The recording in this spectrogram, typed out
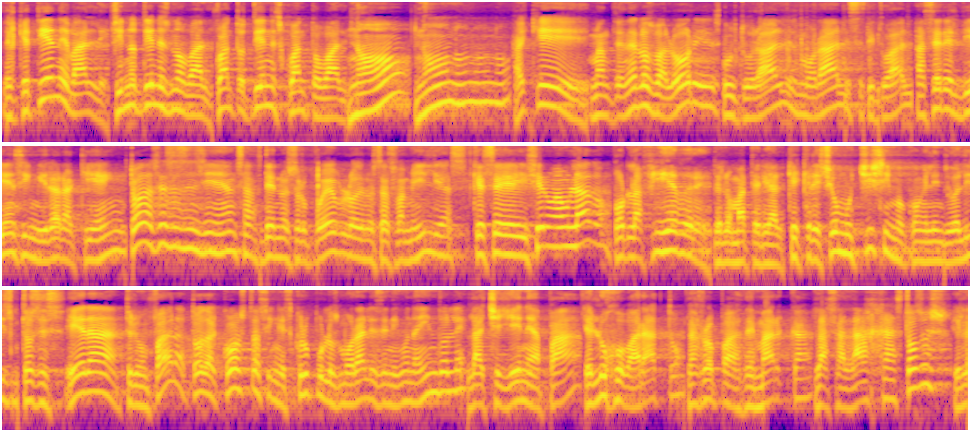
El que tiene vale, si no tienes no vale. ¿Cuánto tienes? ¿Cuánto vale? No, no, no, no, no. Hay que mantener los valores culturales, morales, espirituales, hacer el bien sin mirar a quién. Todas esas enseñanzas de nuestro pueblo, de nuestras familias, que se hicieron a un lado por la fiebre de lo material, que creció muchísimo con el individualismo. Entonces, era triunfar a toda costa, sin escrúpulos morales de ninguna índole, la Cheyenne a pa, el lujo barato, las ropas de marca, las alhajas, todo eso, el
